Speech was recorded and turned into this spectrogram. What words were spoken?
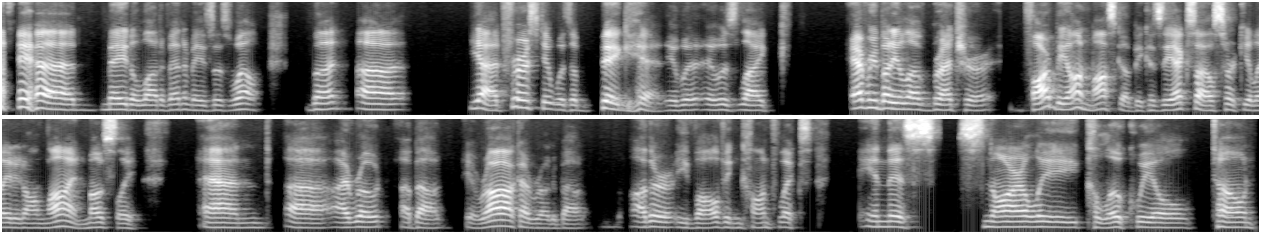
I had made a lot of enemies as well. But uh, yeah, at first it was a big hit. It was it was like everybody loved Brecher far beyond Moscow because the exile circulated online mostly, and uh, I wrote about Iraq. I wrote about other evolving conflicts in this snarly colloquial tone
